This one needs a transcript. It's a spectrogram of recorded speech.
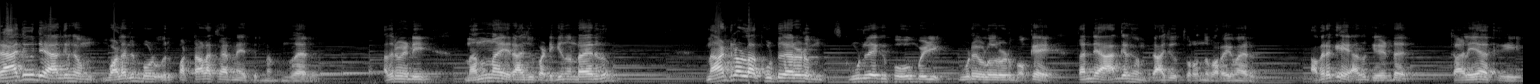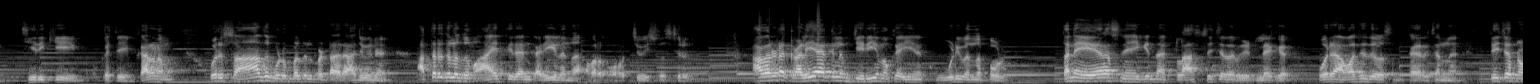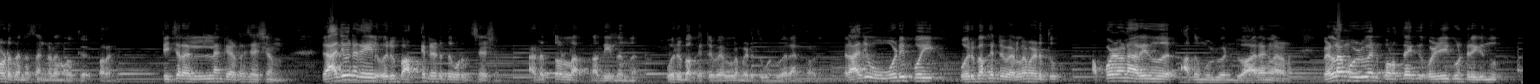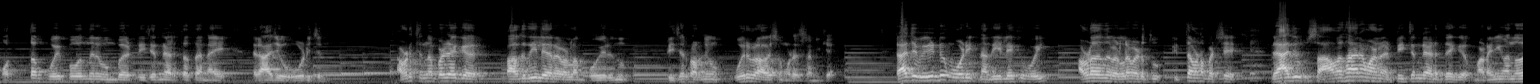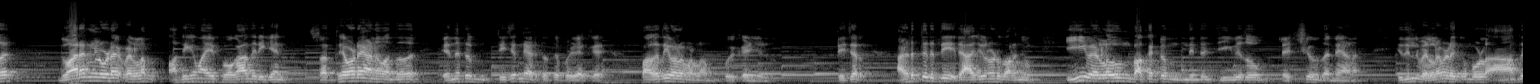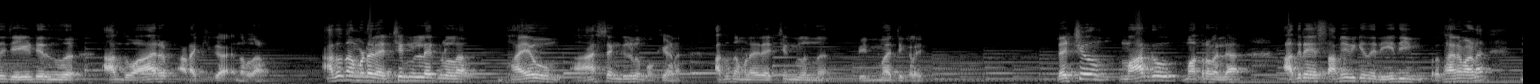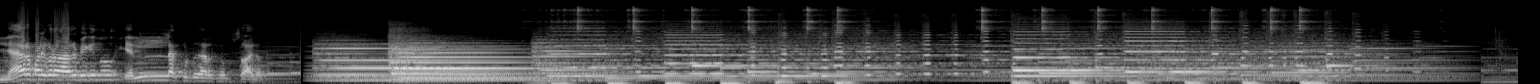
രാജുവിന്റെ ആഗ്രഹം വളരുമ്പോൾ ഒരു പട്ടാളക്കാരനായി തീരണം എന്നതായിരുന്നു. അതിനുവേണ്ടി നന്നായി രാജു പഠിക്കുന്നുണ്ടായിരുന്നു. നാട്ടിലുള്ള കൂട്ടുകാരോടും സ്കൂളിലേക്ക് പോകും വഴി കൂടെയുള്ളവരോടും ഒക്കെ തന്റെ ആഗ്രഹം രാജു തുറന്നു പറയുമായിരുന്നു. അവരൊക്കെ അത് കേട്ട് കളിയാക്കുകയും ചിരിക്കുകയും ഒക്കെ ചെയ്യും. കാരണം ഒരു സാധു കുടുംബത്തിൽപ്പെട്ട രാജുവിന് അത്തരത്തിലൊന്നും ആയിത്തീരാൻ കഴിയില്ലെന്ന് അവർ ഉറച്ചു വിശ്വസിച്ചിരുന്നു. അവരുടെ കളിയാക്കലും ചിരിയും ഒക്കെ ഇങ്ങനെ കൂടി വന്നപ്പോൾ തന്നെ ഏറെ സ്നേഹിക്കുന്ന ക്ലാസ് ടീച്ചറുടെ വീട്ടിലേക്ക് ഒരു അവധി ദിവസം കയറി ചെന്ന് ടീച്ചറിനോട് തന്റെ സങ്കടങ്ങളൊക്കെ പറഞ്ഞു. ടീച്ചർ എല്ലാം കേട്ട ശേഷം രാജുവിന്റെ കയ്യിൽ ഒരു ബക്കറ്റ് എടുത്തു കൊടുത്ത ശേഷം അടുത്തുള്ള നദിയിൽ നിന്ന് ഒരു ബക്കറ്റ് വെള്ളം എടുത്തു കൊണ്ടുവരാൻ പറഞ്ഞു. രാജു ഓടിപ്പോയി ഒരു ബക്കറ്റ് വെള്ളം എടുത്തു. അപ്പോഴാണ് അറിയുന്നത് അത് മുഴുവൻ ദ്വാരങ്ങളാണ്. വെള്ളം മുഴുവൻ പുറത്തേക്ക് ഒഴുകിക്കൊണ്ടിരിക്കുന്നു. മൊത്തം പോയി പോകുന്നതിന് മുമ്പ് ടീച്ചറിന്റെ അടുത്തെത്താനായി രാജു ഓടിച്ചെന്നു അവിടെ ചെന്നപ്പോഴേക്ക് പകുതിയിലേറെ വെള്ളം പോയിരുന്നു. ടീച്ചർ പറഞ്ഞു ഒരു പ്രാവശ്യം കൂടെ ശ്രമിക്കാം. രാജു വീണ്ടും ഓടി നദിയിലേക്ക് പോയി. അവിടെ നിന്ന് വെള്ളം എടുത്തു. ഇത്തവണ പക്ഷേ രാജു സാവധാനമാണ് ടീച്ചറിന്റെ അടുത്തേക്ക് മടങ്ങി വന്നത്. ദ്വാരങ്ങളിലൂടെ വെള്ളം അധികമായി പോകാതിരിക്കാൻ ശ്രദ്ധയോടെയാണ് വന്നത്. എന്നിട്ടും ടീച്ചറിന്റെ അടുത്തെത്തിയപ്പോഴേക്ക് പകുതിയോളം വെള്ളം പോയി കഴിഞ്ഞിരുന്നു. ടീച്ചർ അടുത്തിരുത്തി രാജുവിനോട് പറഞ്ഞു ഈ വെള്ളവും ബക്കറ്റും നിന്റെ ജീവിതവും ലക്ഷ്യവും തന്നെയാണ്. ഇതിൽ വെള്ളമെടുക്കുമ്പോൾ ആദ്യം ചെയ്യേണ്ടിയിരുന്നത് ആ ദ്വാരം അടയ്ക്കുക എന്നുള്ളതാണ്. അത് നമ്മുടെ ലക്ഷ്യങ്ങളിലേക്കുള്ള ഭയവും ആശങ്കകളും ഒക്കെയാണ്. അത് നമ്മളെ ലക്ഷ്യങ്ങളിൽ നിന്ന് പിന്മാറ്റിക്കളയും ലക്ഷ്യവും മാർഗവും മാത്രമല്ല അതിനെ സമീപിക്കുന്ന രീതിയും പ്രധാനമാണ്. ഞായർ പള്ളിക്കൂടം ആരംഭിക്കുന്നു. എല്ലാ കൂട്ടുകാർക്കും സ്വാഗതം.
